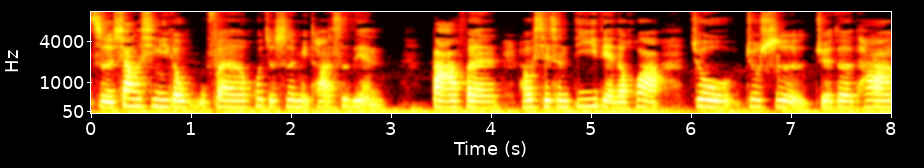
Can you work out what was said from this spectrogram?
只相信一个五分或者是美团四点八分，然后携程低一点的话，就就是觉得它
